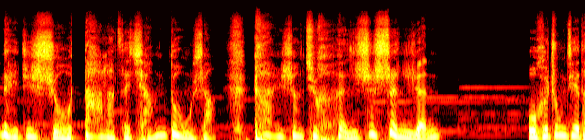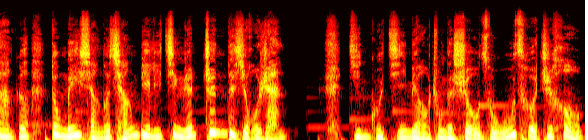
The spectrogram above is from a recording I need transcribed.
那只手耷拉在墙洞上，看上去很是瘆人。我和中介大哥都没想到墙壁里竟然真的有人。经过几秒钟的手足无措之后，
